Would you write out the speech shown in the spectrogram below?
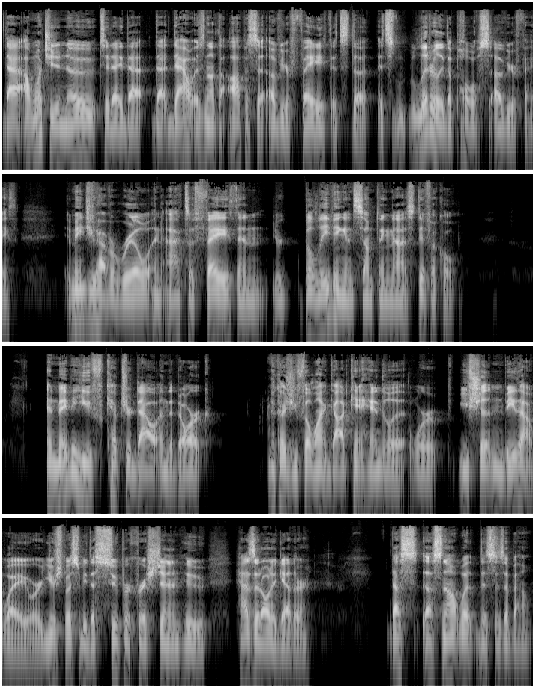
that I want you to know today that that doubt is not the opposite of your faith. It's the it's literally the pulse of your faith. It means you have a real and active faith and you're believing in something that's difficult. And maybe you've kept your doubt in the dark because you feel like God can't handle it or you shouldn't be that way or you're supposed to be the super Christian who has it all together. That's that's not what this is about.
